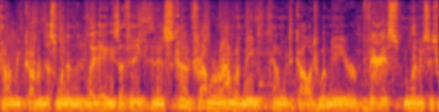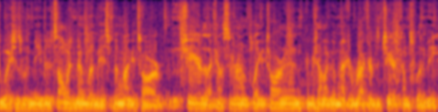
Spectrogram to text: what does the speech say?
kind of recovered this one in the late '80s, I think, and it's kind of traveled around with me. Kind of went to college with me or various living situations with me, but it's always been with me. It's been my guitar chair that I kind of sit around and play guitar in. Every time I go make a record, the chair comes with me.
